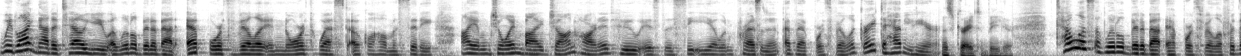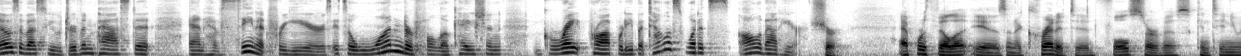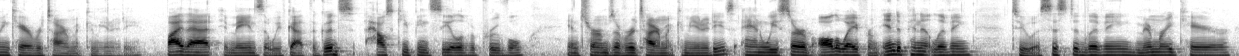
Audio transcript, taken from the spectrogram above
We'd like now to tell you a little bit about Epworth Villa in northwest Oklahoma City. I am joined by John Harned, who is the CEO and president of Epworth Villa. Great to have you here. It's great to be here. Tell us a little bit about Epworth Villa. For those of us who've driven past it and have seen it for years, it's a wonderful location, great property, but tell us what it's all about here. Sure. Epworth Villa is an accredited full-service continuing care retirement community. By that, it means that we've got the good housekeeping seal of approval in terms of retirement communities, and we serve all the way from independent living to assisted living, memory care,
